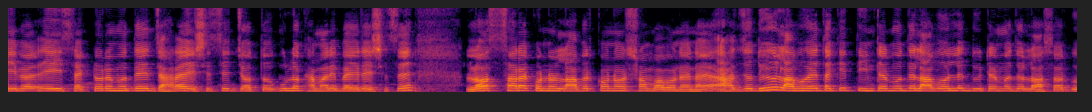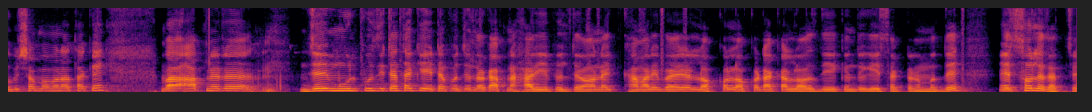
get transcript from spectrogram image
এই এই সেক্টরের মধ্যে যারা এসেছে, যতগুলো খামারি বাইরে এসেছে লস ছাড়া কোনো লাভের কোনো সম্ভাবনা নাই। আর যদিও লাভ হয়ে থাকে, তিনটার মধ্যে লাভ হলে দুইটার মধ্যে লস হওয়ার খুবই সম্ভাবনা থাকে। বা আপনার, যে মূল পুঁজিটা থাকে, এটা পর্যন্ত আপনার হারিয়ে ফেলতে। অনেক খামারি বাইরে লক্ষ লক্ষ টাকা লস দিয়ে কিন্তু এই সেক্টরের মধ্যে চলে যাচ্ছে।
